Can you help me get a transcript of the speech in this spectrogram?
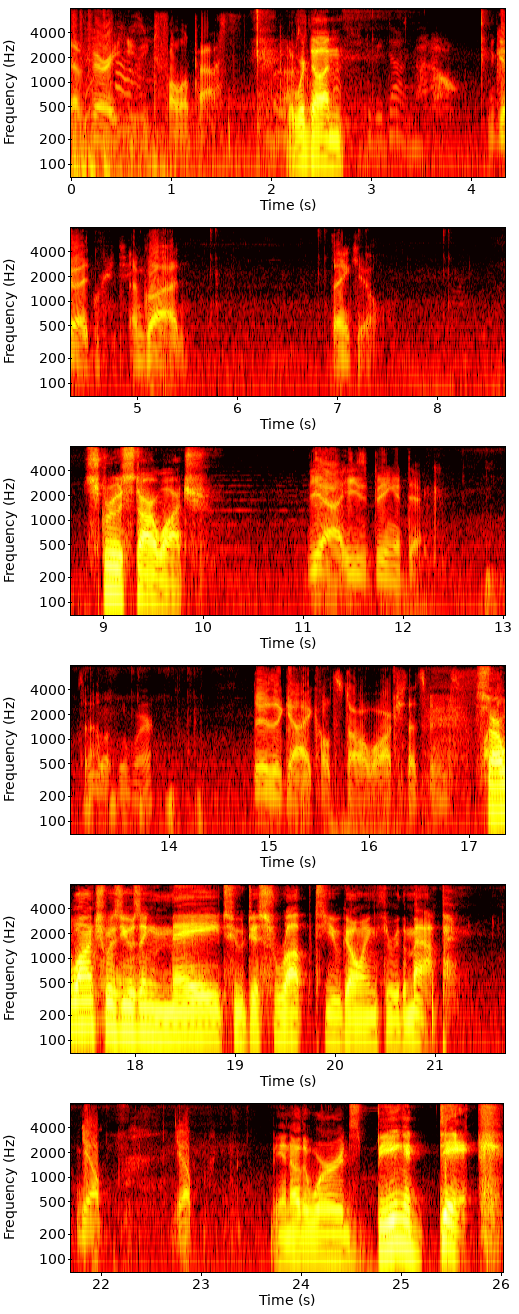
a very easy to follow path. We're done. To be done. Good. I'm glad. Thank you. Screw Star Watch. Yeah, he's being a dick. So Where? there's a guy called Star Watch that's been. Star fucking Watch was using Mei to disrupt you going through the map. Yep. Yep. In other words, being a dick.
